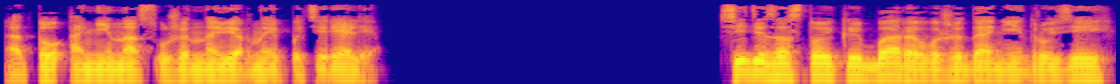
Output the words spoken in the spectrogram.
а то они нас уже, наверное, потеряли». Сидя за стойкой бара в ожидании друзей,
